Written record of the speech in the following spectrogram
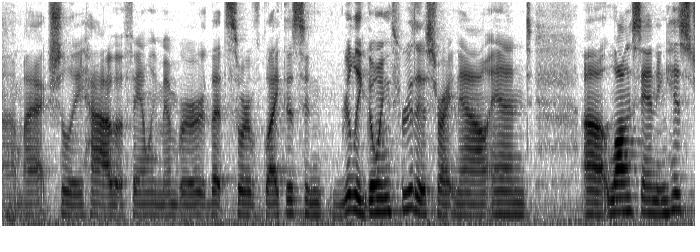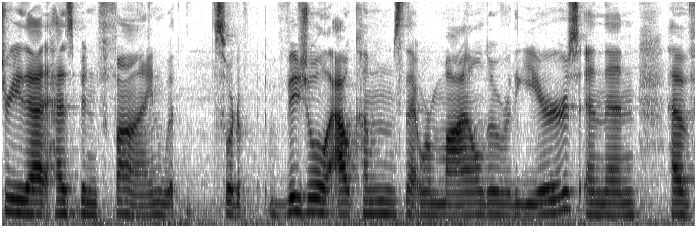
Um, I actually have a family member that's sort of like this and really going through this right now, and uh, longstanding history that has been fine with sort of visual outcomes that were mild over the years and then have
